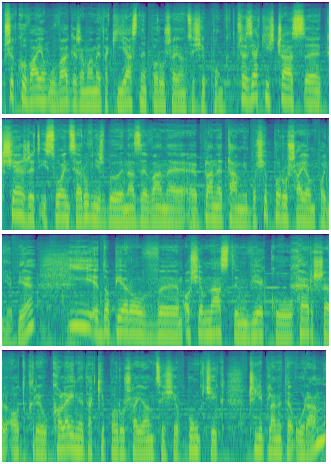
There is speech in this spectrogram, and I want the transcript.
przykuwają uwagę, że mamy taki jasny, poruszający się punkt. Przez jakiś czas e, Księżyc i Słońce również były nazywane e, planetami, bo się poruszają po niebie i dopiero w XVIII wieku Herschel odkrył kolejny taki poruszający się punkcik, czyli planetę Uran,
